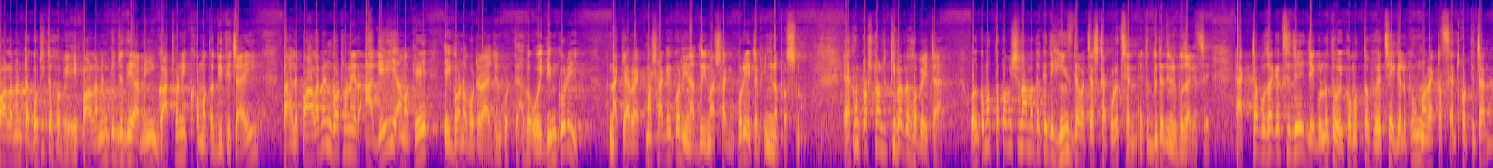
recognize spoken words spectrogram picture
পার্লামেন্টটা গঠিত হবে এই পার্লামেন্টকে যদি আমি গাঠনিক ক্ষমতা দিতে চাই তাহলে পার্লামেন্ট গঠনের আগেই আমাকে এই গণভোটের আয়োজন করতে হবে। ওই দিন করি নাকি আরও এক মাস আগে করি, না দুই মাস আগে করি, এটা ভিন্ন প্রশ্ন। এখন প্রশ্ন কীভাবে হবে এটা? ঐকমত্য কমিশন আমাদেরকে যে হিন্স দেওয়ার চেষ্টা করেছেন, এটা দুইটা জিনিস বোঝা গেছে। একটা বোঝা গেছে যে যেগুলোতে ঐকমত্য হয়েছে, এগুলোকে ওনারা একটা সেট করতে চান।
